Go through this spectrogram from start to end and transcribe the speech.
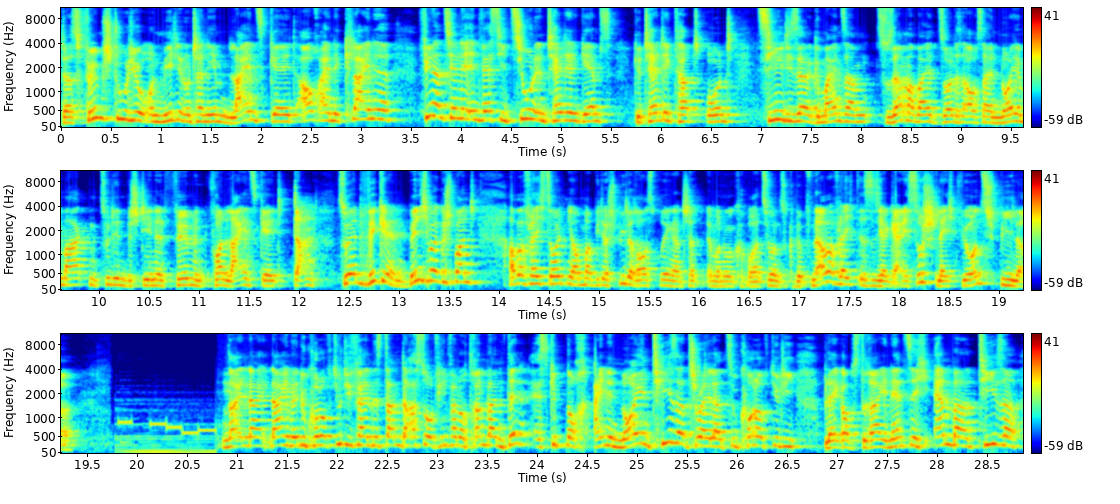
das Filmstudio und Medienunternehmen Lionsgate auch eine kleine finanzielle Investition in Telltale Games getätigt hat und Ziel dieser gemeinsamen Zusammenarbeit soll es auch sein, neue Marken zu den bestehenden Filmen von Lionsgate dann zu entwickeln. Bin ich mal gespannt, aber vielleicht sollten die auch mal wieder Spiele rausbringen, anstatt immer nur Kooperationen zu knüpfen. Aber vielleicht ist es ja gar nicht so schlecht für uns Spieler. Nein, nein, nein, wenn du Call of Duty Fan bist, dann darfst du auf jeden Fall noch dranbleiben, denn es gibt noch einen neuen Teaser-Trailer zu Call of Duty Black Ops 3. Nennt sich Amber Teaser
